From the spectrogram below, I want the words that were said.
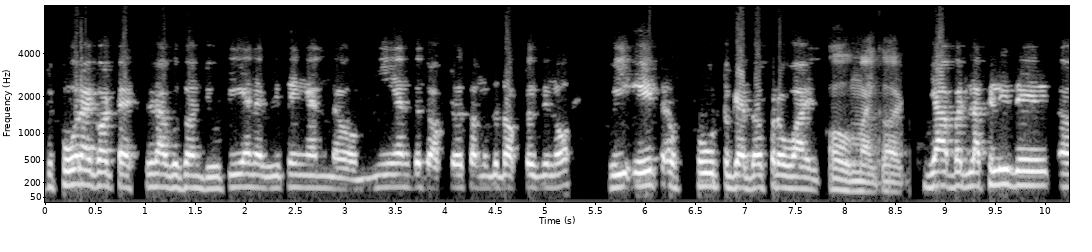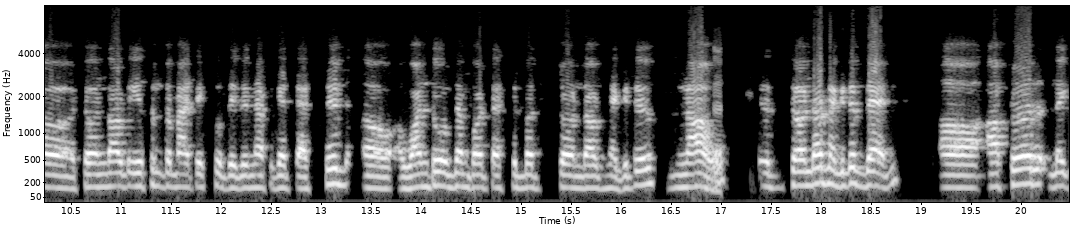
before I got tested, I was on duty and everything, and uh, me and the doctor, some of the doctors, you know, we ate food together for a while. Oh my God. Yeah, but luckily they uh, turned out asymptomatic, so they didn't have to get tested. Uh, one, two of them got tested, but turned out negative. Now, it turned out negative then. Uh, after like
